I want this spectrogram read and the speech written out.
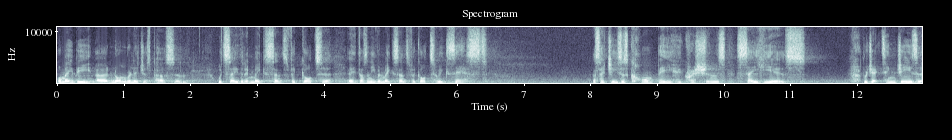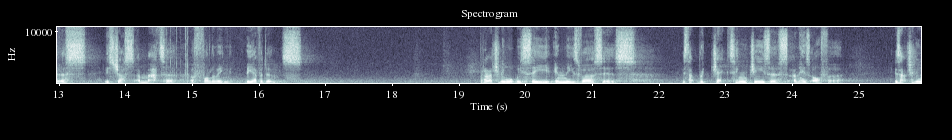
Or maybe a non religious person would say that it makes sense for God to, it doesn't even make sense for God to exist. And so Jesus can't be who Christians say he is. Rejecting Jesus is just a matter of following the evidence. But actually, what we see in these verses is that rejecting Jesus and his offer is actually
